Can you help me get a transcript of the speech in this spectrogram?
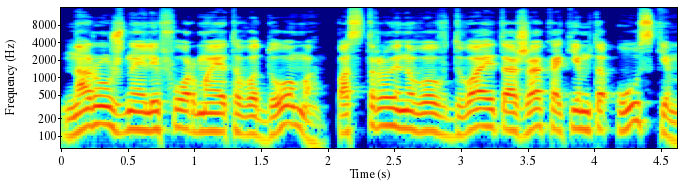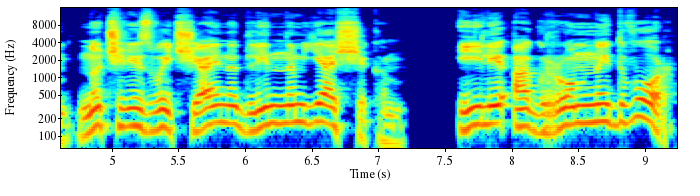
Наружная ли форма этого дома, построенного в два этажа каким-то узким, но чрезвычайно длинным ящиком, или огромный двор,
